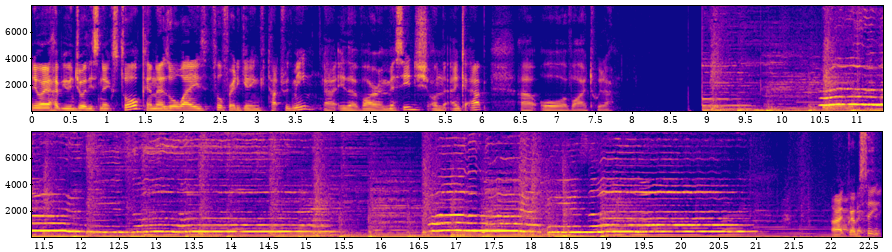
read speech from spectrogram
Anyway, I hope you enjoy this next talk. And as always, feel free to get in touch with me uh, either via a message on the Anchor app uh, or via Twitter. Right, grab a seat.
